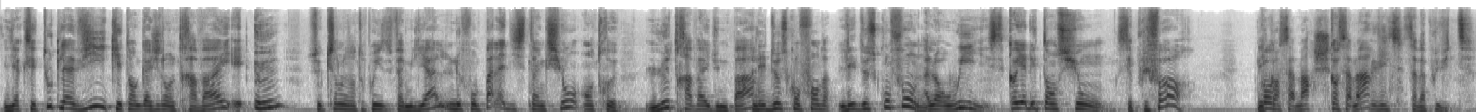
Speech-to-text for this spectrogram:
C'est-à-dire que c'est toute la vie qui est engagée dans le travail et eux, ceux qui sont dans les entreprises familiales, ne font pas la distinction entre le travail d'une part. Les deux se confondent. Les deux se confondent. Mmh. Alors oui, quand il y a des tensions, c'est plus fort. Mais quand, ça marche, quand ça, va plus vite. Ça va plus vite.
